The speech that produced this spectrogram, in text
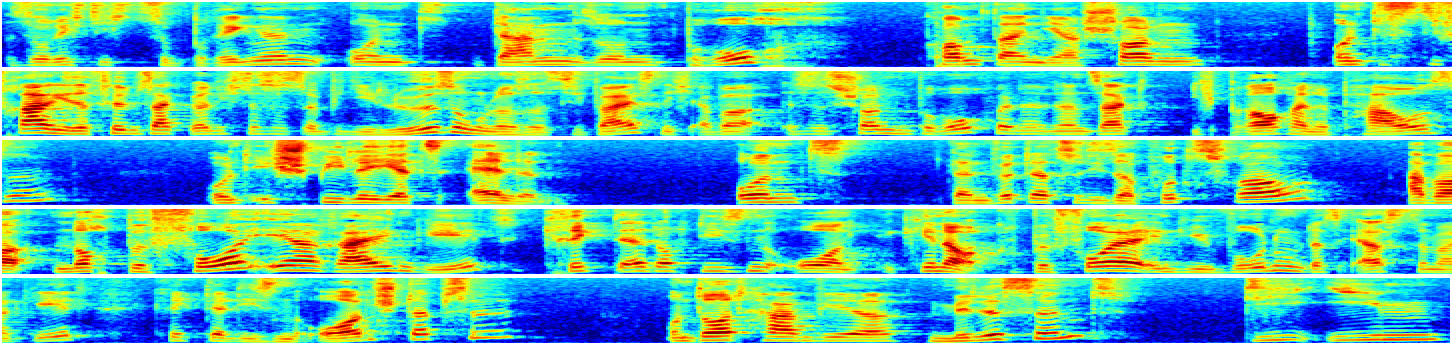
so richtig zu bringen. Und dann so ein Bruch kommt dann ja schon. Und das ist die Frage, dieser Film sagt ja nicht, dass das irgendwie die Lösung oder so ist, ich weiß nicht, aber es ist schon ein Bruch, wenn er dann sagt, ich brauche eine Pause und ich spiele jetzt Ellen. Und dann wird er zu dieser Putzfrau, aber noch bevor er reingeht, kriegt er doch diesen Ohren. Genau, bevor er in die Wohnung das erste Mal geht, kriegt er diesen Ohrenstöpsel. Und dort haben wir Millicent, die ihm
